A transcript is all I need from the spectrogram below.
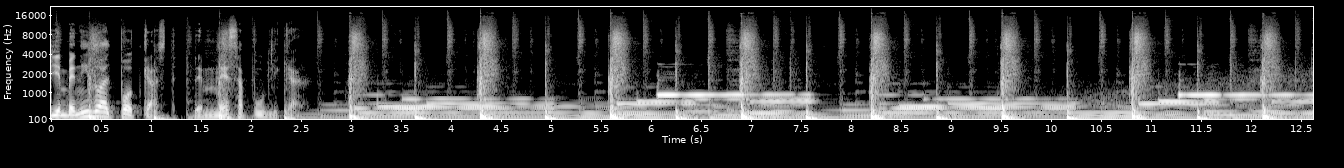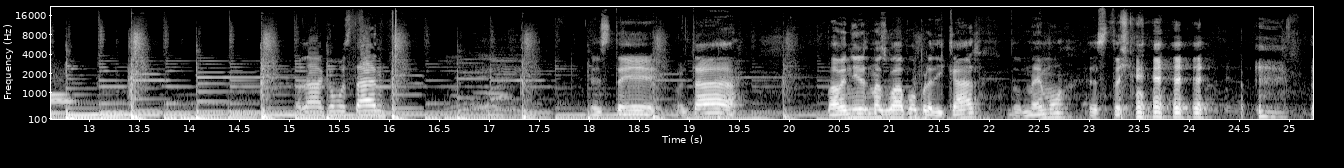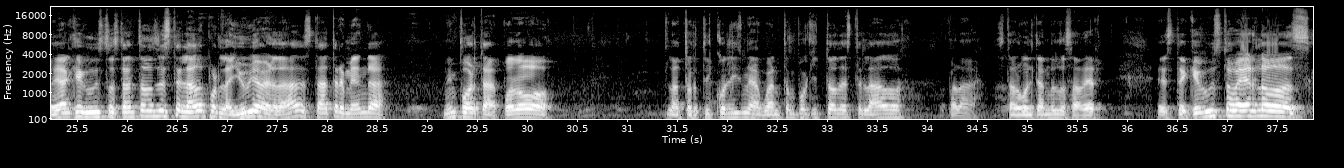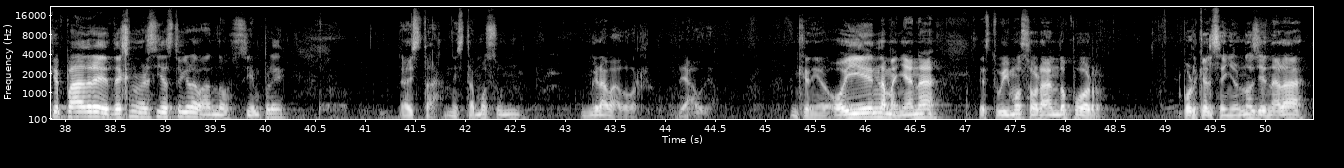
Bienvenido al podcast de Mesa Pública. Hola, ¿cómo están? Este, ahorita va a venir el más guapo a predicar, don Memo. Este. Oigan, qué gusto. Están todos de este lado por la lluvia, ¿verdad? Está tremenda. No importa, puedo. La tortícolis me aguanta un poquito de este lado para estar volteándolos a ver. Este, qué gusto verlos, qué padre. Déjenme ver si ya estoy grabando. Siempre. Ahí está. Necesitamos un, un grabador de audio. Ingeniero. Hoy en la mañana estuvimos orando por porque el Señor nos llenara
